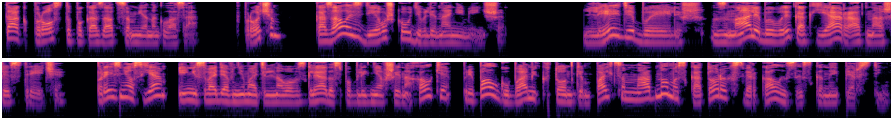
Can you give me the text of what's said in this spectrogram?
так просто показаться мне на глаза. Впрочем, казалось, девушка удивлена не меньше. «Леди Бейлиш, знали бы вы, как я рад нашей встрече», произнес я и, не сводя внимательного взгляда с побледневшей нахалки, припал губами к тонким пальцам, на одном из которых сверкал изысканный перстень.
